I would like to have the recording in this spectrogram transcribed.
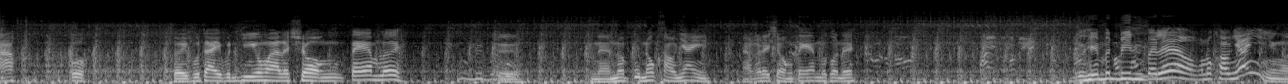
อ้าวโอ้เคยผู้ไทยเป็นฮิวมาแล้วช่องแต้มเลยเออเนี่ยนกเป็นนกเขาใหญ่อะก็ได้ช่องแต้มทุกคนเลยบ่เห็นมันบินไปแล้วนกเขาใหญ่ยังไง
